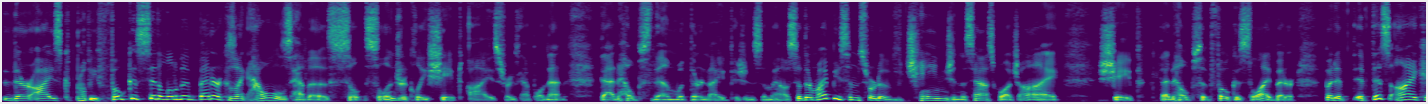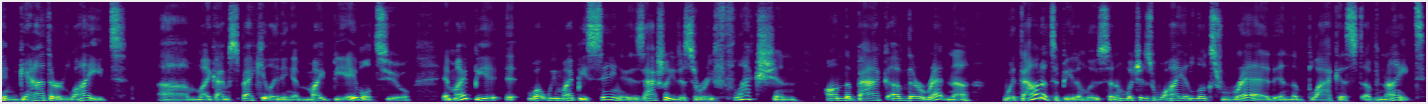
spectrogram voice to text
their eyes could probably focus it a little bit better because like owls have a cylindrically shaped eyes, for example, and that that helps them with their night vision somehow. So there might be some sort of change in the Sasquatch eye shape that helps it focus the light better. But if if this eye can gather light um, like I'm speculating it might be able to, it might be it, what we might be seeing is actually just a reflection on the back of their retina without a tapetum lucidum, which is why it looks red in the blackest of night.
